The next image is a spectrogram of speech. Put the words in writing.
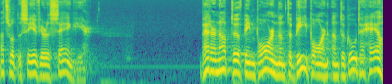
That's what the Savior is saying here. Better not to have been born than to be born and to go to hell.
